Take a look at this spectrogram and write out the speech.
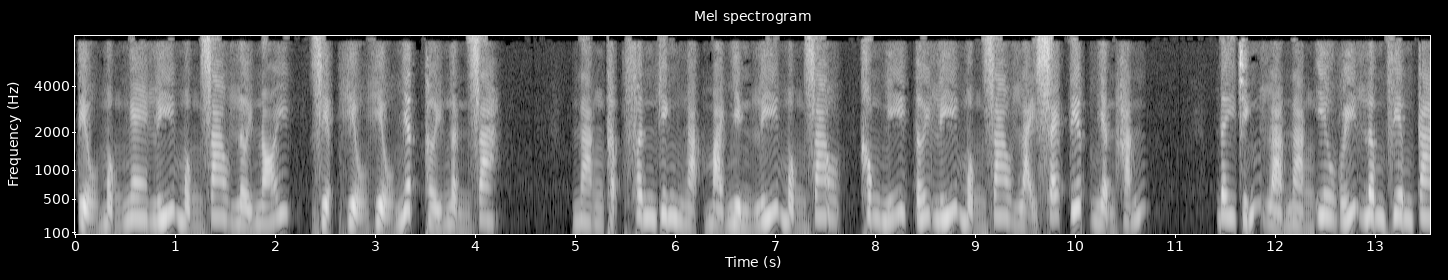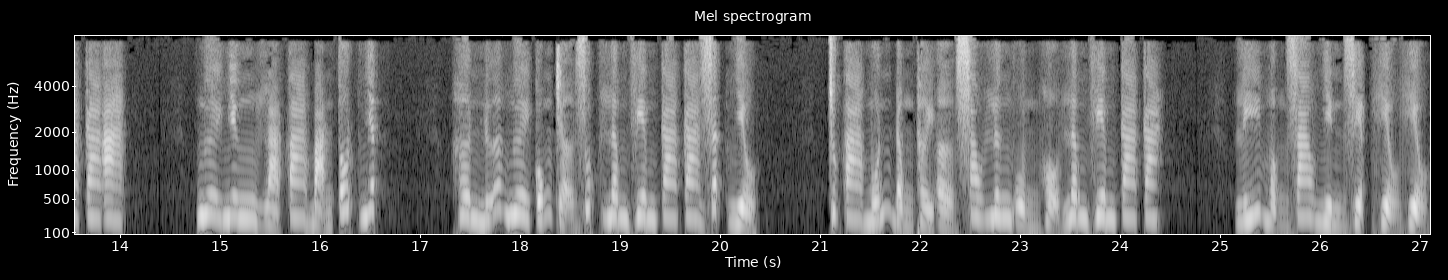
Tiểu Mộng nghe Lý Mộng Giao lời nói. Diệp Hiểu Hiểu nhất thời ngẩn ra. Nàng thập phân kinh ngạc mà nhìn Lý Mộng Giao, không nghĩ tới Lý Mộng Giao lại sẽ tiếp nhận hắn. Đây chính là nàng yêu quý lâm viêm ca ca a Ngươi nhưng là ta bạn tốt nhất. Hơn nữa ngươi cũng trợ giúp lâm viêm ca ca rất nhiều. Chúng ta muốn đồng thời ở sau lưng ủng hộ lâm viêm ca ca. Lý Mộng Giao nhìn Diệp Hiểu Hiểu.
